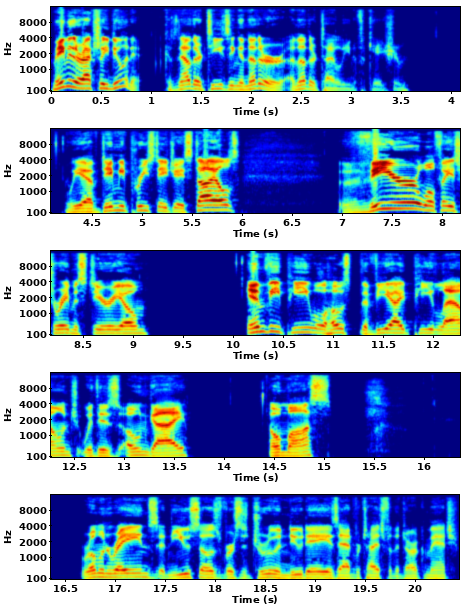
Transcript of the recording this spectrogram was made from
Maybe they're actually doing it because now they're teasing another another title unification. We have Damien Priest, AJ Styles. Veer will face Rey Mysterio. MVP will host the VIP lounge with his own guy, Omos. Roman Reigns and the Usos versus Drew and New Day is advertised for the dark match.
